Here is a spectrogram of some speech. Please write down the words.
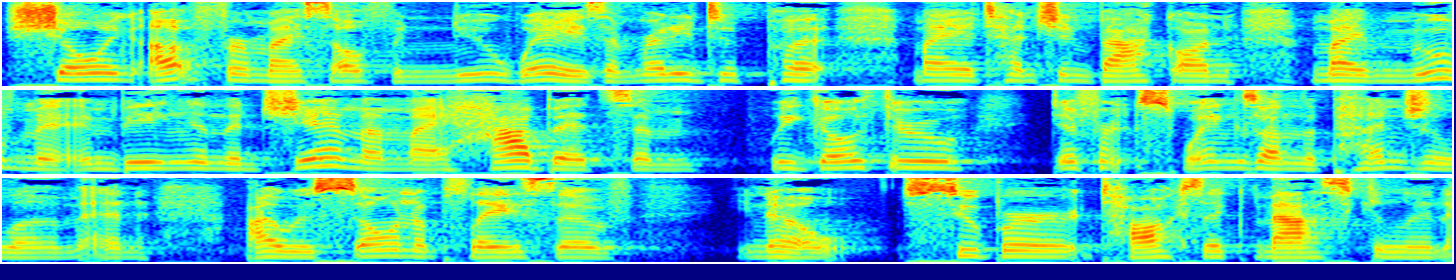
showing up for myself in new ways. I'm ready to put my attention back on my movement and being in the gym and my habits. And we go through different swings on the pendulum. And I was so in a place of, you know, super toxic masculine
